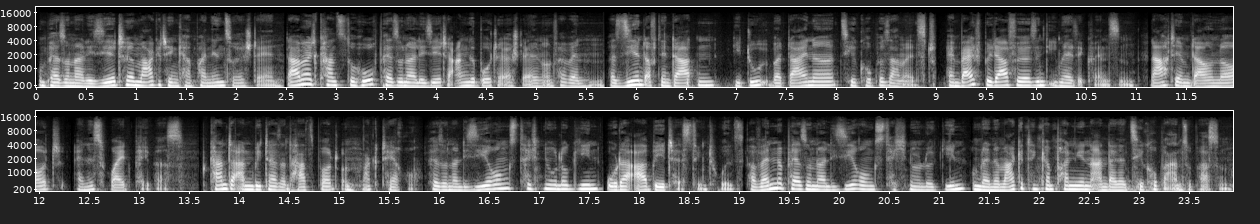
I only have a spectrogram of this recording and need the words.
um personalisierte Marketingkampagnen zu erstellen. Damit kannst du hochpersonalisierte Angebote erstellen und verwenden, basierend auf den Daten, die du über deine Zielgruppe sammelst. Ein Beispiel dafür sind E-Mail-Sequenzen nach dem Download eines White Papers. Bekannte Anbieter sind Hotspot und Magtero. Personalisierungstechnologien oder A-B-Testing-Tools. Verwende Personalisierungstechnologien, um deine Marketingkampagnen an deine Zielgruppe anzupassen.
